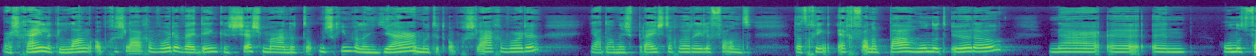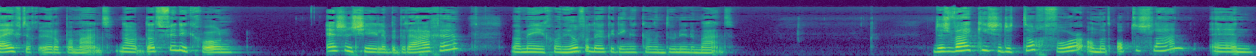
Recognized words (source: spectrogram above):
waarschijnlijk lang opgeslagen worden. Wij denken zes maanden tot misschien wel een jaar moet het opgeslagen worden. Ja, dan is prijs toch wel relevant. Dat ging echt van een paar honderd euro naar uh, een 150 euro per maand. Nou, dat vind ik gewoon essentiële bedragen waarmee je gewoon heel veel leuke dingen kan doen in de maand. Dus wij kiezen er toch voor om het op te slaan. En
